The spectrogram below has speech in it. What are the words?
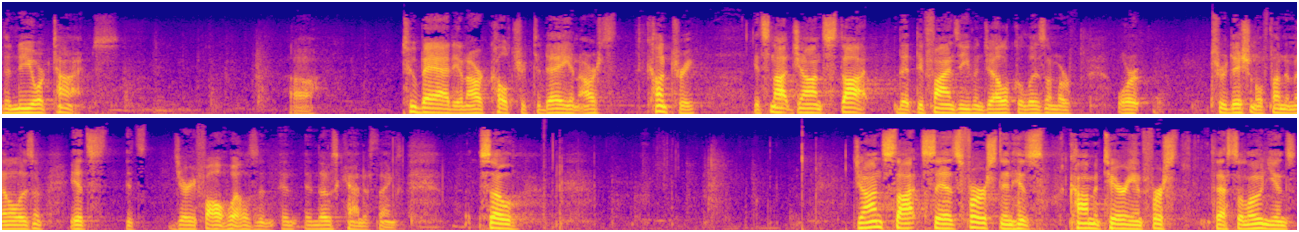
the New York Times. Uh, too bad in our culture today, in our country, it's not John Stott that defines evangelicalism or, or traditional fundamentalism. It's, it's Jerry Falwell's and, and, and those kind of things. So, John Stott says first in his commentary in 1 Thessalonians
